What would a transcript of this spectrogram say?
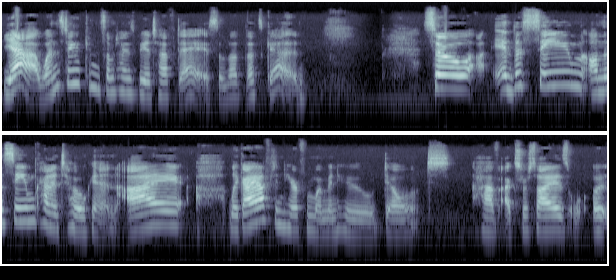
Yeah, Wednesday can sometimes be a tough day, so that that's good. So, in the same on the same kind of token, I like I often hear from women who don't have exercise or uh,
